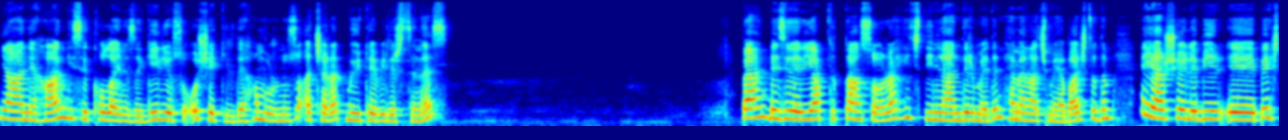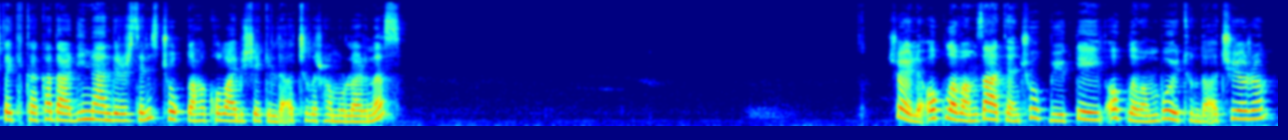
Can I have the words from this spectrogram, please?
Yani hangisi kolayınıza geliyorsa o şekilde hamurunuzu açarak büyütebilirsiniz. Ben bezeleri yaptıktan sonra hiç dinlendirmedim. Hemen açmaya başladım. Eğer şöyle bir 5 dakika kadar dinlendirirseniz çok daha kolay bir şekilde açılır hamurlarınız. Şöyle oklavam zaten çok büyük değil. Oklavamın boyutunda açıyorum.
